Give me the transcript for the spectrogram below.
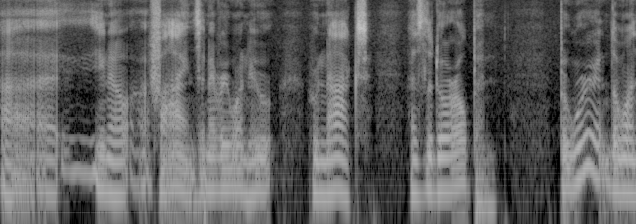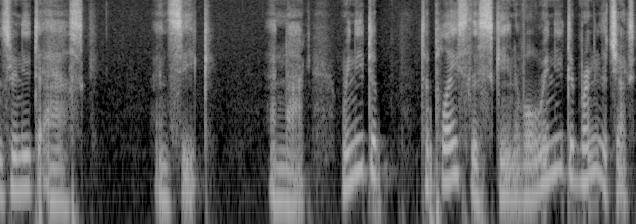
uh, you know, finds, and everyone who, who knocks has the door open. But we're the ones who need to ask and seek and knock. We need to, to place this wool. We need to bring the checks.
